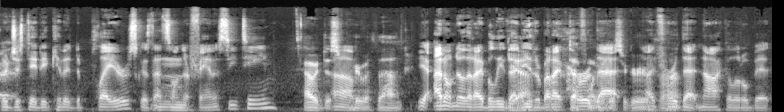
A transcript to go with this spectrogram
they're just dedicated to players because that's Mm. on their fantasy team. I would disagree Um, with that. Yeah, I don't know that I believe that Yeah, either, but I I've heard that. disagree I've that. heard that knock a little bit.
